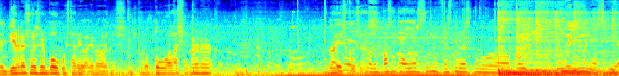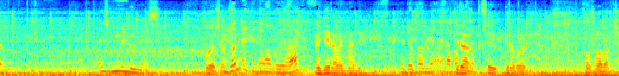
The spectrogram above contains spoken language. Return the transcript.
El viernes suele ser un poco cuesta arriba, que no. Es como toda la semana. No hay excusas. Lo que pasa que ayer sí, mi festivo es como muy, muy lunes, tío. Es muy lunes. Puede ser. ¿Dónde te tengo que llevar? Hay que ir a Bendalle. ¿Pero dónde? ¿En la Tira, parte sí, tira por aquí. Vamos a la marcha.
